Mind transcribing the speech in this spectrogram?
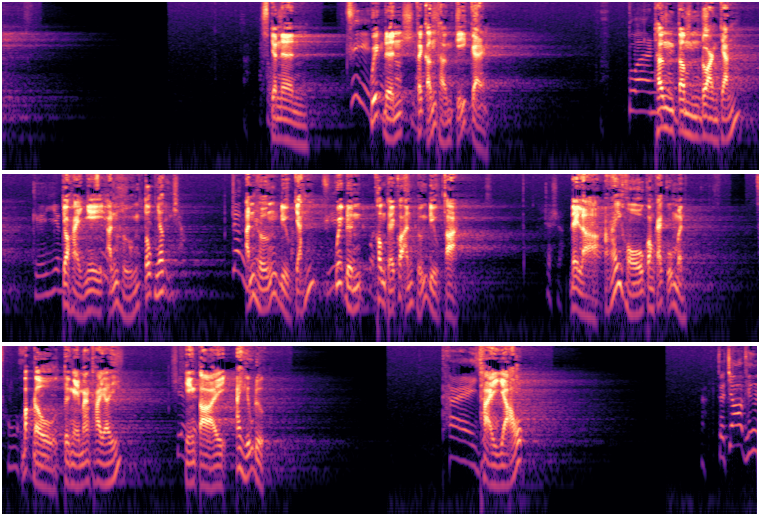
Cho nên, quyết định phải cẩn thận kỹ càng. Thân tâm đoan chánh cho hài nhi ảnh hưởng tốt nhất ảnh hưởng điều chánh, quyết định không thể có ảnh hưởng điều tà. Đây là ái hộ con cái của mình. Bắt đầu từ ngày mang thai ấy, hiện tại ai hiểu được? Thầy giáo.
